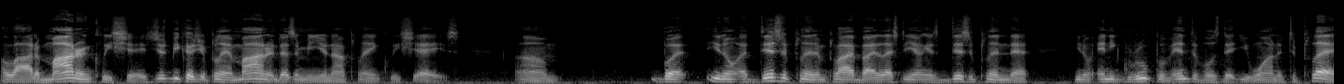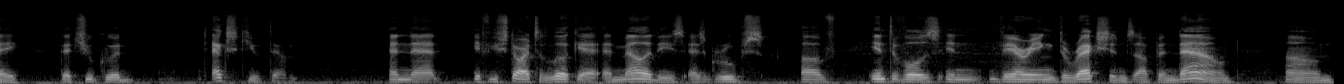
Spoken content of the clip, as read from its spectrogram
a lot of modern cliches. Just because you're playing modern doesn't mean you're not playing cliches. Um, but you know, a discipline implied by Lester Young is discipline that you know any group of intervals that you wanted to play that you could execute them, and that if you start to look at, at melodies as groups of intervals in varying directions, up and down, um,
